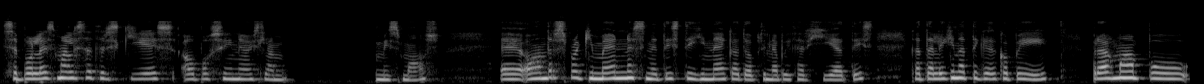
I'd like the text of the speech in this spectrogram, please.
Σε πολλές μάλιστα θρησκείες, όπως είναι ο Ισλαμισμός, ε, ο άνδρας προκειμένου να συνετίσει τη γυναίκα του από την απειθαρχία της, καταλήγει να την κακοποιεί, πράγμα που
